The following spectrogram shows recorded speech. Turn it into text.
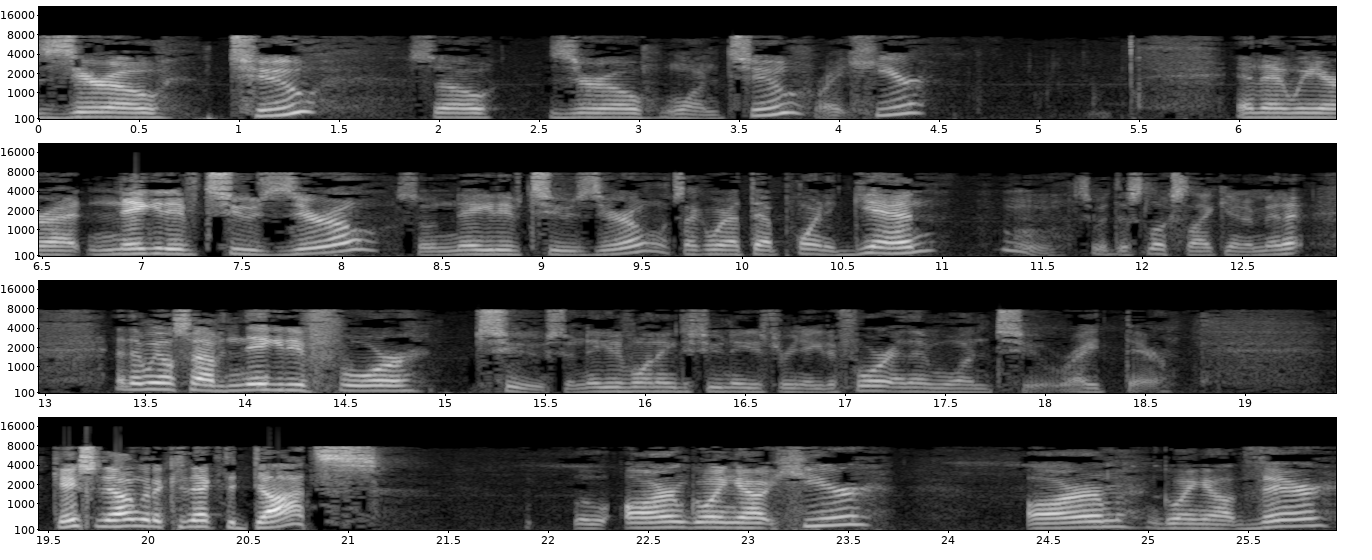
0, 2. So 0, 1, 2 right here. And then we are at negative 2, 0. So negative 2, 0. Looks like we're at that point again. Hmm, see what this looks like in a minute. And then we also have negative 4, 2. So negative 1, negative 2, negative 3, negative 4, and then 1, 2 right there. Okay, so now I'm going to connect the dots. Little arm going out here, arm going out there,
